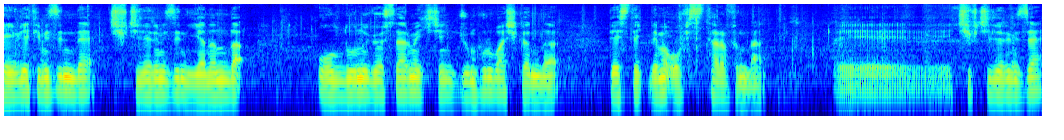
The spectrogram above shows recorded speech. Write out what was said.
devletimizin de çiftçilerimizin yanında olduğunu göstermek için Cumhurbaşkanlığı Destekleme Ofisi tarafından eee, çiftçilerimize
